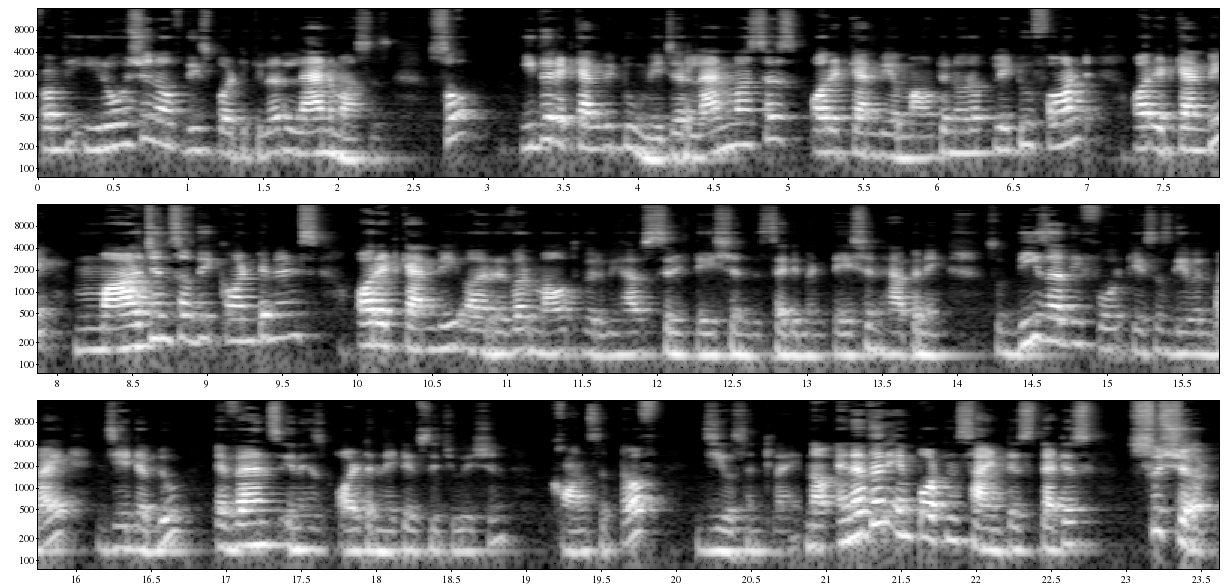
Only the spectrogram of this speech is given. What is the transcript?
From the erosion of these particular land masses. So Either it can be two major land masses or it can be a mountain or a plateau font or it can be margins of the continents or it can be a river mouth where we have siltation, the sedimentation happening. So these are the four cases given by J.W. Evans in his alternative situation concept of geosyncline. Now another important scientist that is Schuchert.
